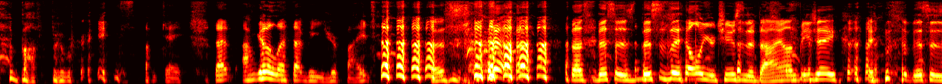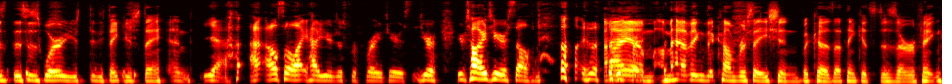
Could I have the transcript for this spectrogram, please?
buff boomerangs. Okay, that I'm gonna let that be your fight. that's, that's this is this is the hill you're choosing to die on, BJ. this is this is where you, you take your stand. Yeah, I also like how you're just referring to your you're you're talking to yourself. I am. I'm having the conversation because I think it's deserving.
